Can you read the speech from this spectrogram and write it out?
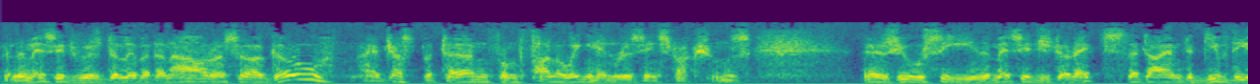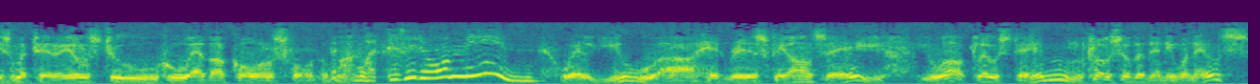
When the message was delivered an hour or so ago, I've just returned from following Henry's instructions. As you see, the message directs that I am to give these materials to whoever calls for them. But what does it all mean? Well, you are Henry's fiancée. You are close to him, closer than anyone else.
